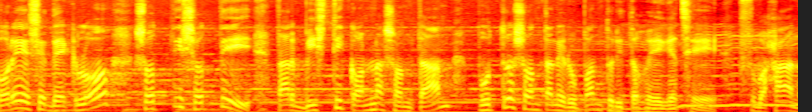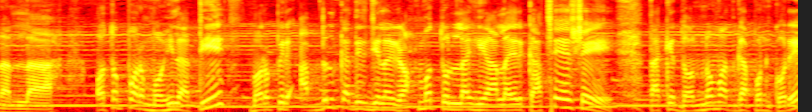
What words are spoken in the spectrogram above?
গড়ে এসে দেখল, সত্যি সত্যি, তার বৃষ্টি কন্যা সন্তান পুত্র সন্তানে রূপান্তরিত হয়ে গেছে। সুবাহান আল্লাহ অতঃপর মহিলাটি বরফির আব্দুল কাদির জিলানি রহমতুল্লাহি আলাইয়ের কাছে এসে তাকে ধন্যবাদ জ্ঞাপন করে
